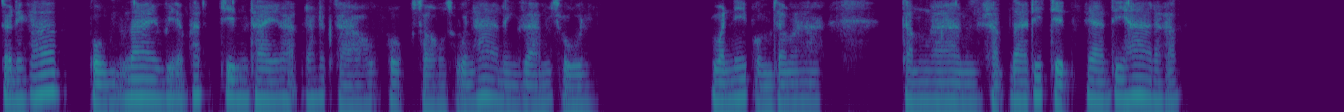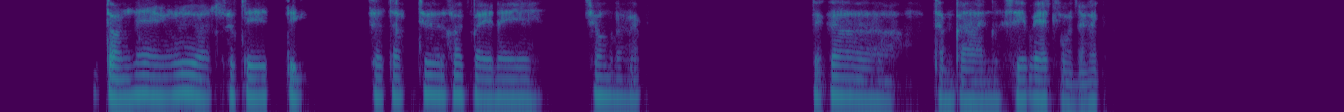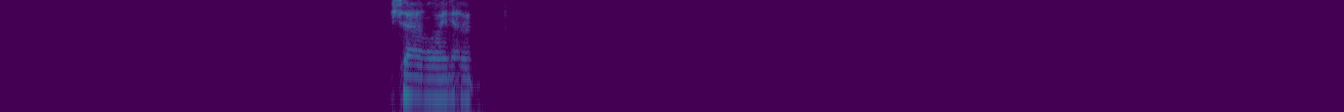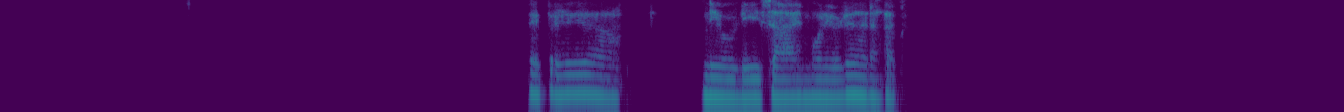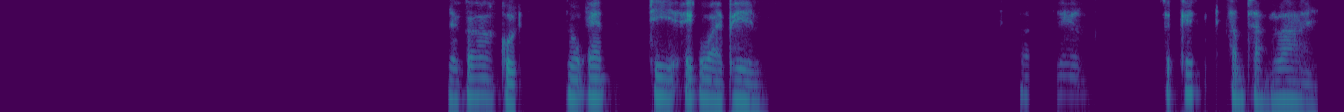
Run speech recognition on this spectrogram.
สวัสดีครับ ผมนายวีรพัฒน์จินไทยรหัสนักศึกษาหกสองศูนย์ห้าหนึ่งสามศูนย์วันนี้ผมจะมาทำงานสัปดาห์ที่เจ็ดงานที่ห้านะครับ ตอนแรกเลือก static structure เข้าไปในช่องนะครับ แล้วก็ทำการ save as ก่อนนะครับ สร้างไว้นะครับให้ไปเลือก new design modeler นะครับแล้วก็กด look at ที่ x y plane เรียกสเก็ตคำสั่ง line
